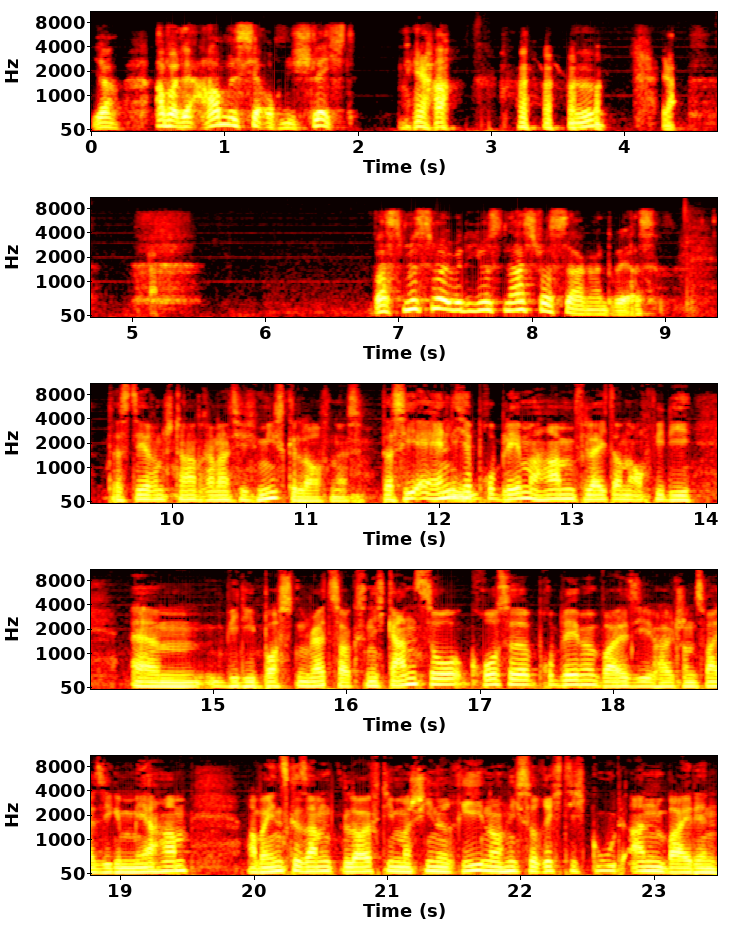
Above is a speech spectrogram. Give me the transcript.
ja. Aber der Arm ist ja auch nicht schlecht. Ja. ne? Ja. Was müssen wir über die Houston Astros sagen, Andreas? Dass deren Start relativ mies gelaufen ist. Dass sie ähnliche mhm. Probleme haben, vielleicht dann auch wie die, ähm, wie die Boston Red Sox. Nicht ganz so große Probleme, weil sie halt schon zwei Siege mehr haben. Aber insgesamt läuft die Maschinerie noch nicht so richtig gut an bei den,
